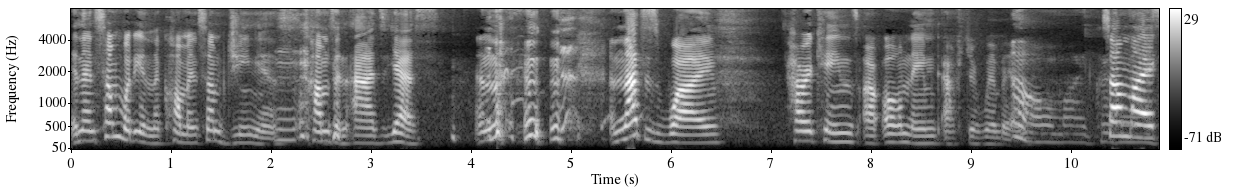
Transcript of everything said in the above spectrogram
And then somebody in the comments, some genius, mm. comes and adds, yes. And, and that is why hurricanes are all named after women. Oh my goodness. So I'm like,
